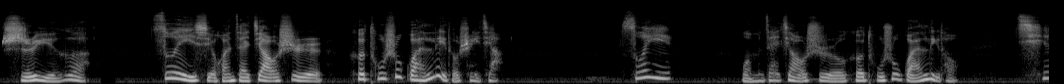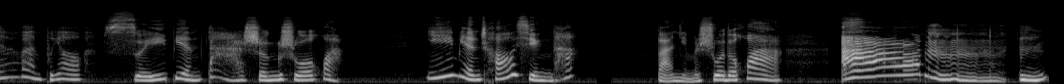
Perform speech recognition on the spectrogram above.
食与恶最喜欢在教室和图书馆里头睡觉，所以我们在教室和图书馆里头千万不要随便大声说话，以免吵醒他。把你们说的话，啊，嗯嗯，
